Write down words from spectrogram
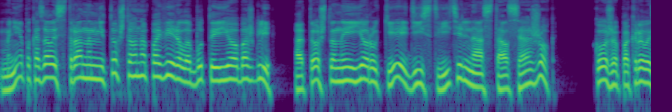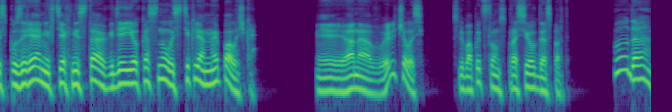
Мне показалось странным не то, что она поверила, будто ее обожгли, а то, что на ее руке действительно остался ожог. Кожа покрылась пузырями в тех местах, где ее коснулась стеклянная палочка. «И она вылечилась?» — с любопытством спросил Деспорт. «О, да,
